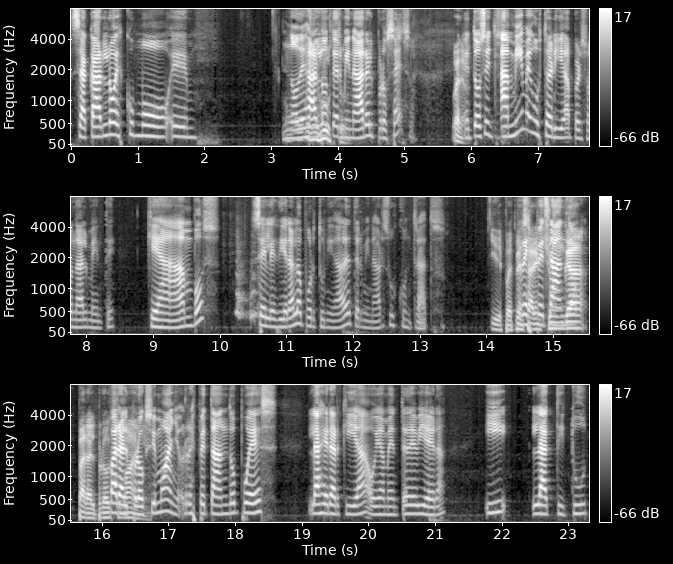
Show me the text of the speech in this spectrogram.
sacarlo es como eh, no dejarlo injusto. terminar el proceso. Bueno, Entonces, a mí me gustaría personalmente que a ambos se les diera la oportunidad de terminar sus contratos y después pensar en Chunga para el próximo para el año. próximo año, respetando pues la jerarquía, obviamente, de Viera y la actitud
